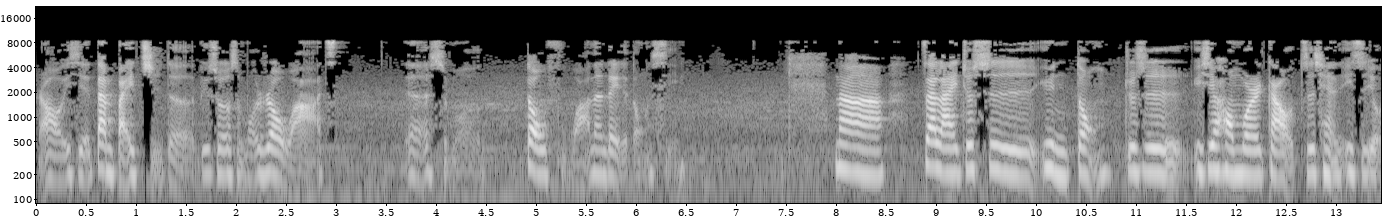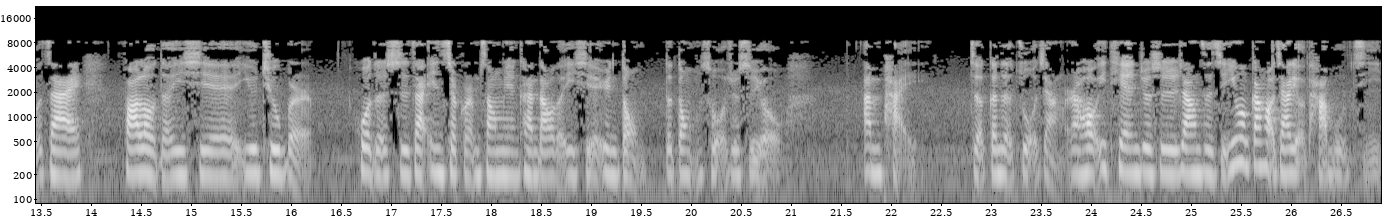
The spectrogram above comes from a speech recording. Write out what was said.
然后一些蛋白质的，比如说什么肉啊，呃，什么豆腐啊那类的东西。那再来就是运动，就是一些 home workout，之前一直有在 follow 的一些 YouTuber，或者是在 Instagram 上面看到的一些运动的动作，就是有安排。着跟着做这样，然后一天就是让自己，因为刚好家里有踏步机，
